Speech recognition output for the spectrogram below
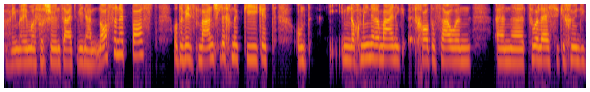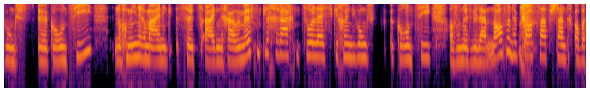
wie man immer so schön sagt, weil einem die Nase nicht passt oder weil es menschlich nicht geht. Und nach meiner Meinung kann das auch ein, ein äh, zulässiger Kündigungsgrund sein. Nach meiner Meinung sollte es eigentlich auch im öffentlichen Recht ein zulässiger Kündigungsgrund sein. Also nicht, weil einem die Nase nicht passt, selbstverständlich, aber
